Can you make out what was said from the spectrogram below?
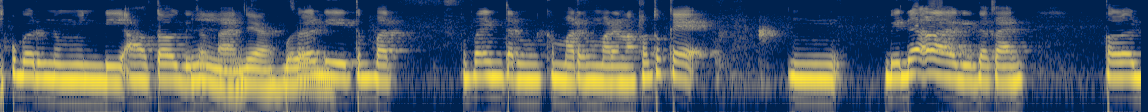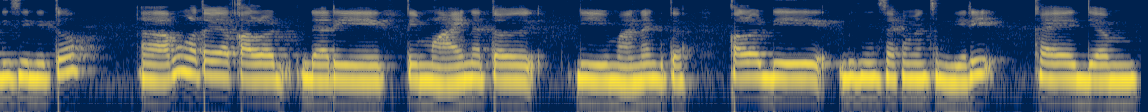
Aku baru nemuin di Alto gitu Hmm, kan. ya, boleh. Soalnya di tempat apa intern kemarin-kemarin aku tuh kayak mm, beda lah gitu kan. Kalau di sini tuh eh, aku nggak tahu ya kalau dari tim lain atau di mana gitu. Kalau di bisnis segmen sendiri kayak jam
